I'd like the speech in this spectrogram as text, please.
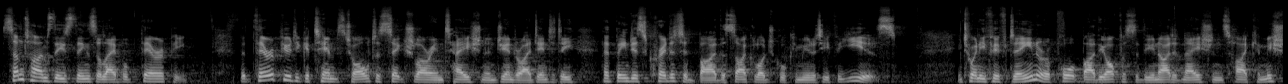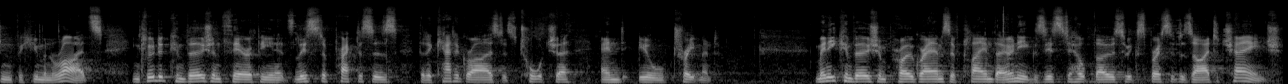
Sometimes these things are labelled therapy, but therapeutic attempts to alter sexual orientation and gender identity have been discredited by the psychological community for years. In 2015, a report by the Office of the United Nations High Commission for Human Rights included conversion therapy in its list of practices that are categorised as torture and ill treatment. Many conversion programs have claimed they only exist to help those who express a desire to change.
